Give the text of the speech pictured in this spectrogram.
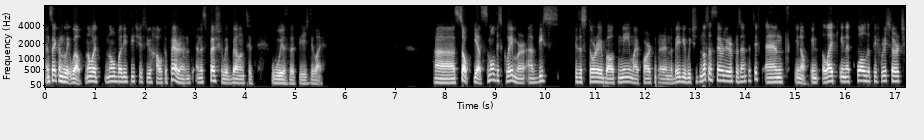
And secondly, well, nobody nobody teaches you how to parent and especially balance it with the PhD life. Uh, so yeah, small disclaimer. Uh, this is a story about me, my partner, and the baby, which is not necessarily representative. And you know, in like in a qualitative research,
